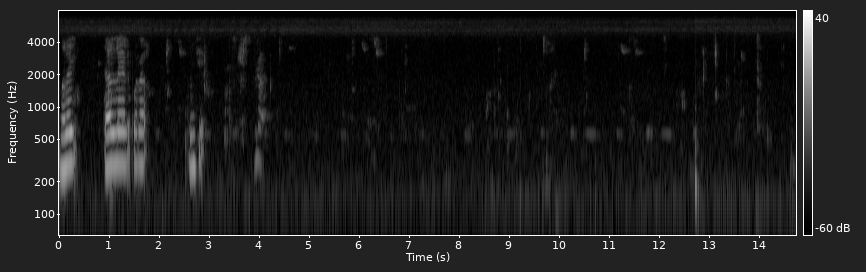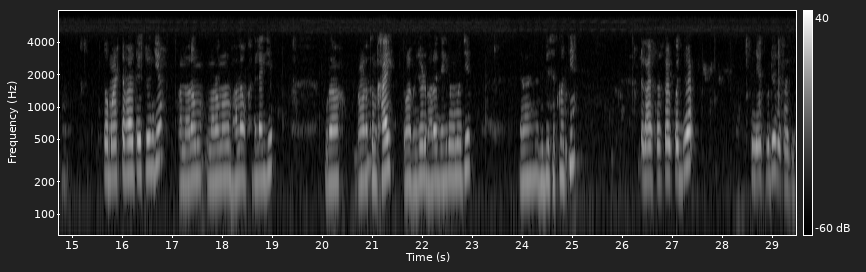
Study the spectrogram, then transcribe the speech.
ভালোই তাহলে করা হয়েছে তো মাছটা ভালো টেস্ট হয়েছে। আর নরম নরম নরম ভালো খেতে লাগছে। পুরো আমরা তখন খাই, তোমার ভিডিওটা ভালো দেখলে মনে হচ্ছে। ভিডিও শেষ করছি। লাইক সাবস্ক্রাইব করে দিবে। নেক্সট ভিডিও দেখা হবে।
